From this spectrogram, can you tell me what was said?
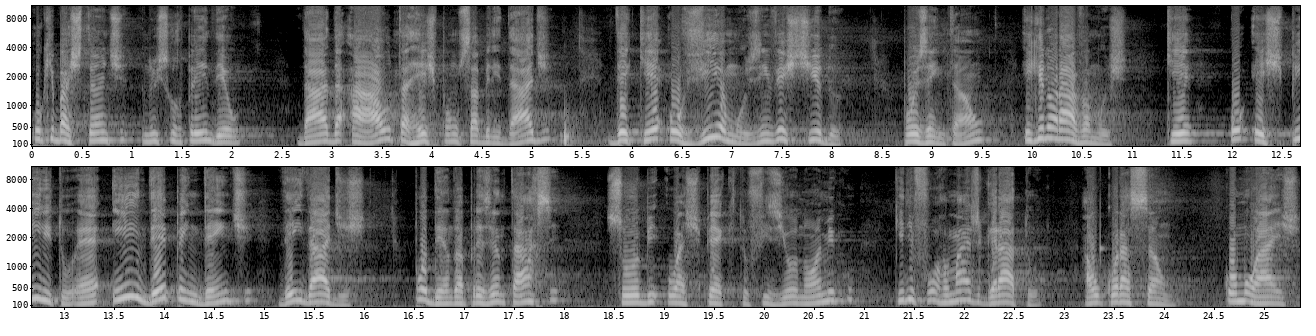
o que bastante nos surpreendeu, dada a alta responsabilidade de que o víamos investido, pois então ignorávamos que o espírito é independente de idades, podendo apresentar-se sob o aspecto fisionômico que lhe for mais grato ao coração, como as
